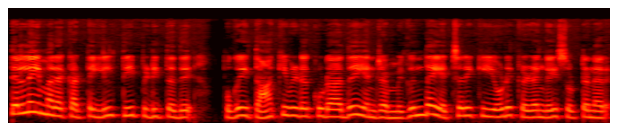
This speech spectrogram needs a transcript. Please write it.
தெல்லை மரக்கட்டையில் தீ பிடித்தது. புகை தாக்கிவிடக்கூடாது என்ற மிகுந்த எச்சரிக்கையோடு கிழங்கை சுட்டனர்.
